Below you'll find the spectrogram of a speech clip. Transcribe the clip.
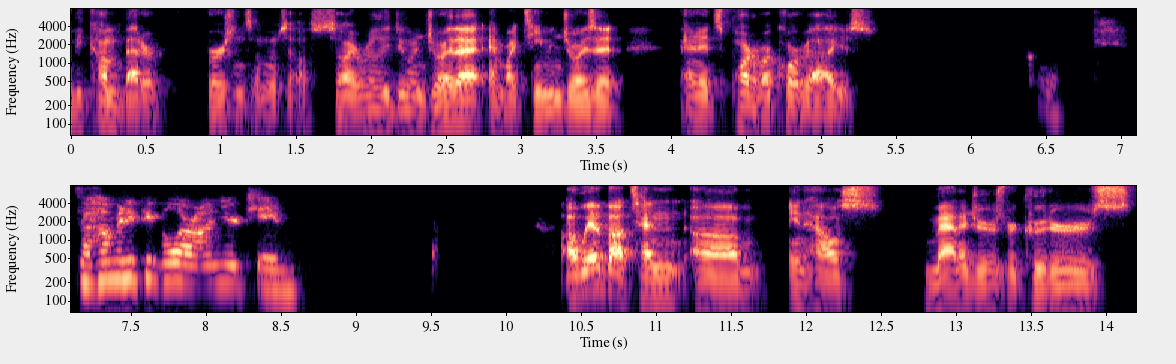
become better versions of themselves. So I really do enjoy that and my team enjoys it. And it's part of our core values. Cool. So how many people are on your team? Uh, we have about 10 um, in-house managers, recruiters,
